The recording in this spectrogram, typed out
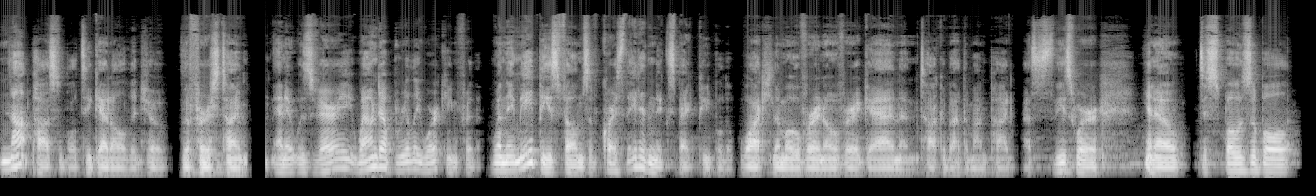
not possible to get all the jokes the first time and it was very wound up really working for them. When they made these films of course they didn't expect people to watch them over and over again and talk about them on podcasts. These were you know disposable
